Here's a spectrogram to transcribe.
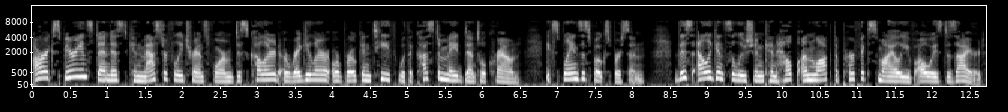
Our experienced dentist can masterfully transform discolored, irregular, or broken teeth with a custom made dental crown, explains a spokesperson. This elegant solution can help unlock the perfect smile you've always desired.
